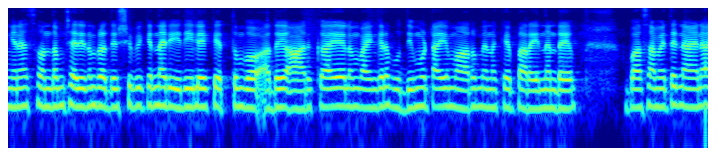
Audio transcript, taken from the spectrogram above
ഇങ്ങനെ സ്വന്തം ശരീരം പ്രദർശിപ്പിക്കുന്ന രീതിയിലേക്ക് എത്തുമ്പോൾ അത് ആർക്കായാലും ഭയങ്കര ബുദ്ധിമുട്ടായി മാറും എന്നൊക്കെ പറയുന്നുണ്ട്. അപ്പോൾ ആ സമയത്ത് നയന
